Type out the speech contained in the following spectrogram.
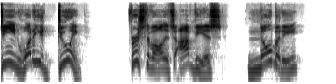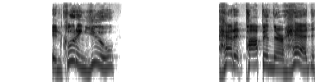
Dean, what are you doing? First of all, it's obvious nobody, including you, had it pop in their head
